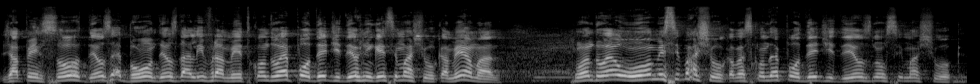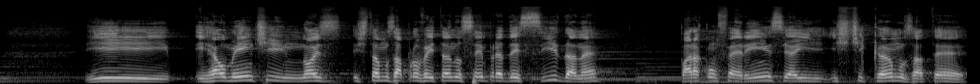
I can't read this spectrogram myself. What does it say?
Já pensou? Deus é bom, Deus dá livramento. Quando é poder de Deus, ninguém se machuca, amém, amado? Quando é o homem, se machuca, mas quando é poder de Deus, não se machuca. E, e realmente nós estamos aproveitando sempre a descida, né? Para a conferência e esticamos até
